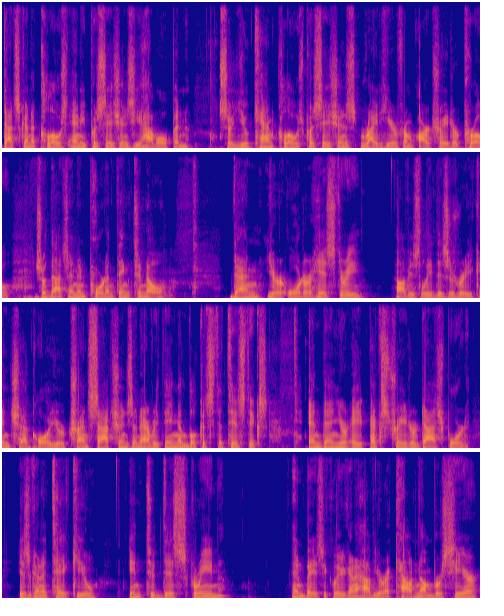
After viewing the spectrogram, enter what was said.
that's going to close any positions you have open. So you can close positions right here from RTrader Pro. So that's an important thing to know. Then your order history. Obviously, this is where you can check all your transactions and everything and look at statistics. And then your Apex Trader dashboard is going to take you into this screen. And basically, you're going to have your account numbers here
